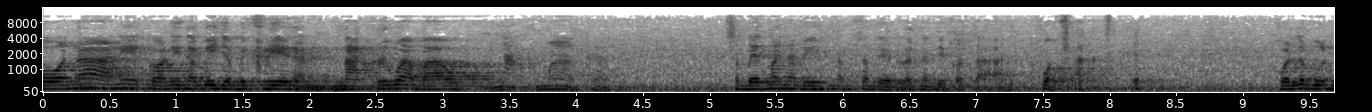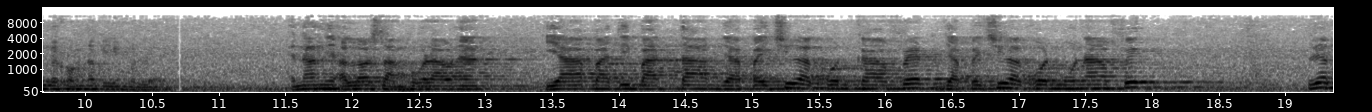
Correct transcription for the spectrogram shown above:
ก่อนหน้านี่ก่อนที่นบีจะไปเคลียร์น่ะหนักหรือว่าเบาหนักมากครับสำเร็จไหมนบีทำสำเร็จแล้วนบีก็ตายพวกชักผลบุญเป็นของนบีหมดเลยอันนั้นนี่อัลลอฮ์สั่งพวกเรานะอย่าปฏิบัติตาม อย่าไปเชื่อคนกาเฟตอย่าไปเชื่อคนมูนาฟิก เรื่อง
